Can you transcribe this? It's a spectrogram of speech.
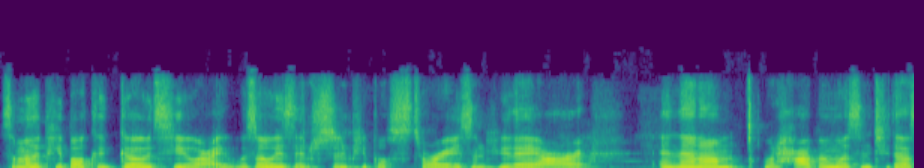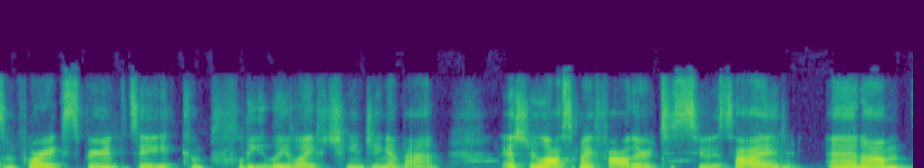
some of the people could go to. I was always interested in people's stories and who they are. And then um, what happened was in 2004, I experienced a completely life changing event. I actually lost my father to suicide. And um,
